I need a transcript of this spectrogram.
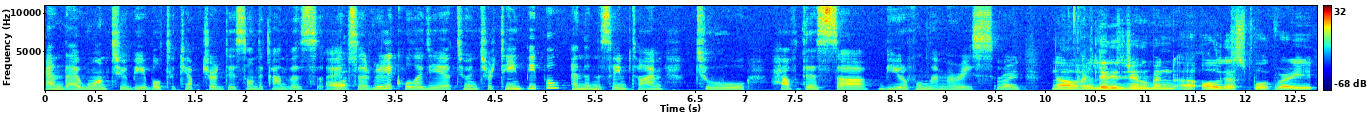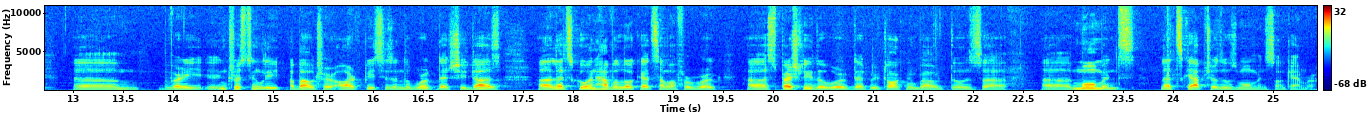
and I want to be able to capture this on the canvas. It's a really cool idea to entertain people, and at the same time to have this uh, beautiful memories. Right. Now, uh, ladies and gentlemen, uh, Olga spoke very, um, very interestingly about her art pieces and the work that she does. Uh, let's go and have a look at some of her work, especially the work that we're talking about, those uh, uh, moments. Let's capture those moments on camera.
